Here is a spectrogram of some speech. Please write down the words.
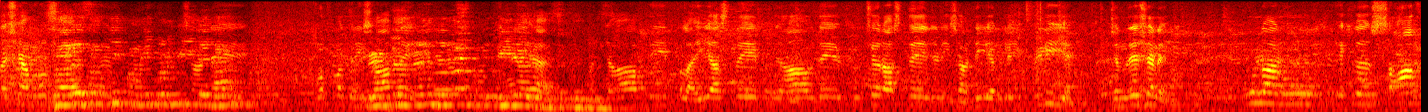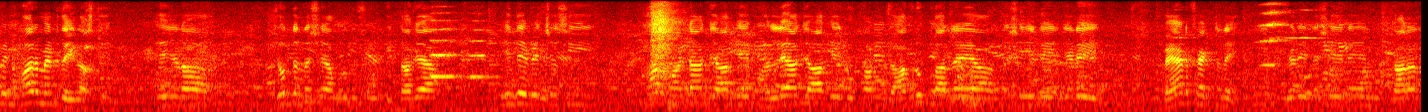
ਨਸ਼ਾ ਵਿਰੋਧੀ ਸਾਰੇ ਸਾਥੀ ਪਾਣੀ ਪੁਣੀ ਪੀ ਕੇ ਜਾਣ ਮੁੱਖ ਮੰਤਰੀ ਸਾਹਿਬ ਨੇ ਪੰਜਾਬ ਦੀ ਭਲਾਈ ਵਾਸਤੇ ਪੰਜਾਬ ਦੇ ਫਿਊਚਰ ਵਾਸਤੇ ਜਿਹੜੀ ਸਾਡੀ ਅਗਲੀ ਪੀੜ੍ਹੀ ਹੈ ਜਨਰੇਸ਼ਨ ਹੈ ਉਹਨਾਂ ਨੂੰ ਇੱਕ ਸਾਫ਼ এনवायरमेंट ਦੇਣ ਵਾਸਤੇ ਇਹ ਜਿਹੜਾ ਯੁੱਧ ਨਸ਼ਿਆਂ ਵਿਰੁੱਧ ਸ਼ੁਰੂ ਕੀਤਾ ਗਿਆ। ਇਹਦੇ ਵਿੱਚ ਅਸੀਂ ਹਰ ਵਾਂਡਾ ਜਾ ਕੇ ਮਹੱਲਿਆਂ ਜਾ ਕੇ ਲੋਕਾਂ ਨੂੰ ਜਾਗਰੂਕ ਕਰ ਰਹੇ ਆ ਨਸ਼ੇ ਦੇ ਜਿਹੜੇ ਬੈਡ ਇਫੈਕਟ ਨੇ ਜਿਹੜੇ ਨਸ਼ੇ ਦੇ ਕਾਰਨ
